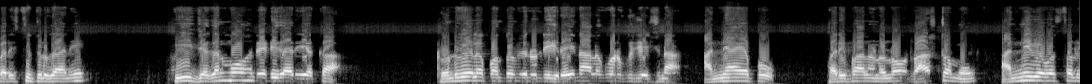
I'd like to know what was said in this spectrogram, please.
పరిస్థితులు కానీ ఈ జగన్మోహన్ రెడ్డి గారి యొక్క రెండు వేల పంతొమ్మిది నుండి ఇరవై నాలుగు వరకు చేసిన అన్యాయపు పరిపాలనలో రాష్ట్రము అన్ని వ్యవస్థలు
